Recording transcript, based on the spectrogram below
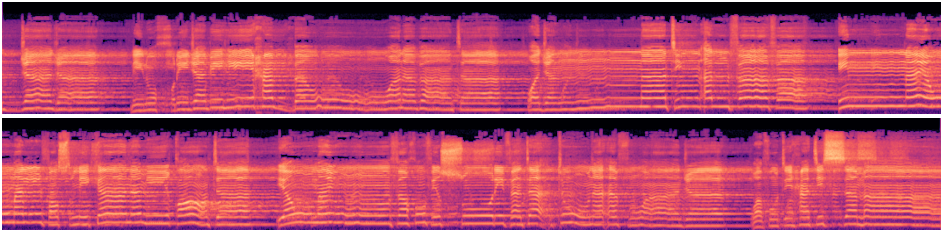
ثجاجا لنخرج به حبا ونباتا وجنات ألفافا إن يوم الفصل كان ميقاتا يوم ينفخ في الصور فتأتون أفواجا وفتحت السماء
